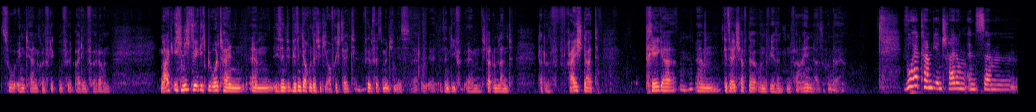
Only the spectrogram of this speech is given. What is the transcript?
zu internen Konflikten führt bei den Förderern, mag ich nicht wirklich beurteilen. Ähm, sind, wir sind ja auch unterschiedlich aufgestellt. Mhm. Filmfest München ist, äh, sind die ähm, Stadt und Land, Stadt und Freistaat, Träger, mhm. ähm, Gesellschafter und wir sind ein Verein. Also von mhm. daher. Woher kam die Entscheidung, ins ähm,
